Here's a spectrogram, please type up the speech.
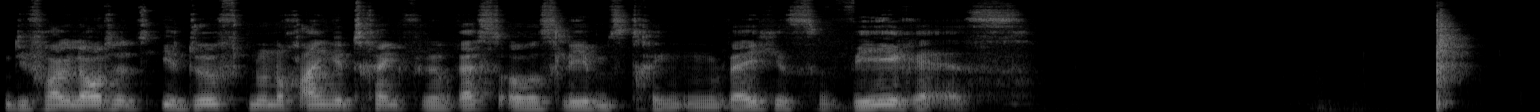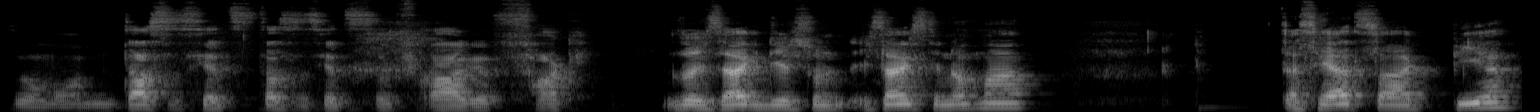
Und die Frage lautet: Ihr dürft nur noch ein Getränk für den Rest eures Lebens trinken. Welches wäre es? So, Morten, das ist jetzt, das ist jetzt eine Frage. Fuck. So, ich sage dir schon, ich sage es dir nochmal. Das Herz sagt Bier.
